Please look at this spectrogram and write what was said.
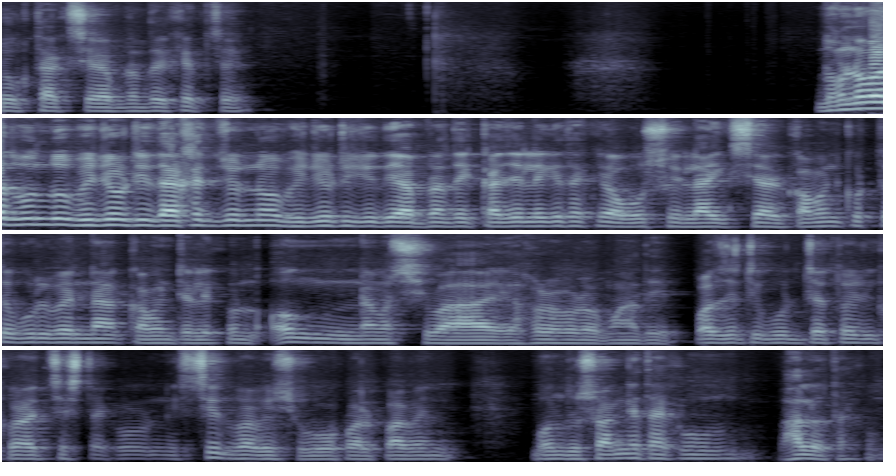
যোগ থাকছে আপনাদের ক্ষেত্রে। ধন্যবাদ বন্ধু ভিডিওটি দেখার জন্য। ভিডিওটি যদি আপনাদের কাজে লেগে থাকে, অবশ্যই লাইক শেয়ার কমেন্ট করতে ভুলবেন না। কমেন্টে লিখুন, ওং নমঃ শিবায়, হর হর মহাদেব। পজিটিভ ঊর্জা তৈরি করার চেষ্টা করুন। নিশ্চিতভাবে শুভ ফল পাবেন। বন্ধু সঙ্গে থাকুন, ভালো থাকুন।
